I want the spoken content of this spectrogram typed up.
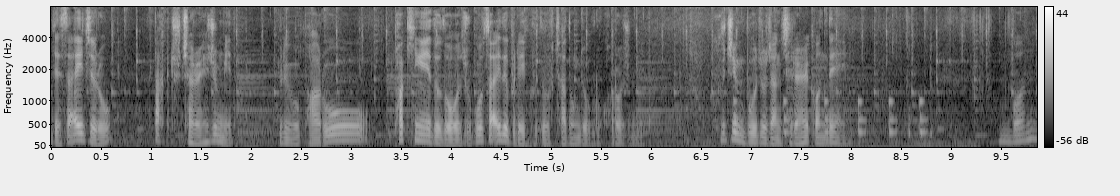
이제 사이즈로 딱 주차를 해줍니다. 그리고 바로 파킹에도 넣어주고 사이드 브레이크도 자동적으로 걸어줍니다. 후진 보조 장치를 할 건데 한번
